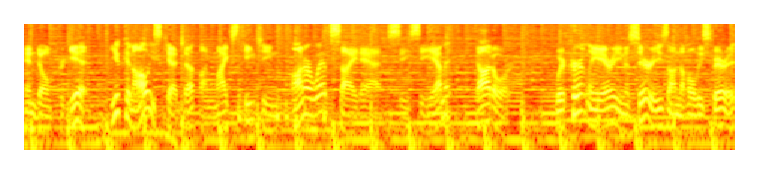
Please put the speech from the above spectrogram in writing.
And don't forget, you can always catch up on Mike's teaching on our website at ccemmett.org. We're currently airing a series on the Holy Spirit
